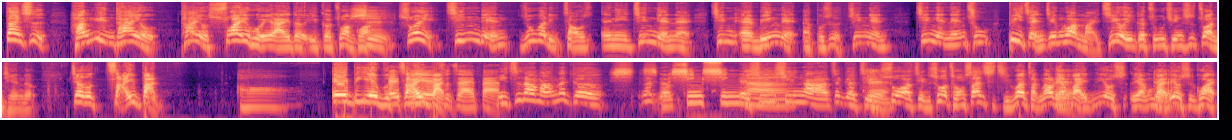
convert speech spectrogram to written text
但是航运它有它有摔回来的一个状况。是，所以今年如果你早呃你今年呢，今呃明年呃不是今年今年年初闭着眼睛乱买，只有一个族群是赚钱的，叫做窄板。哦。A B F 窄版，你知道吗？那个那个星星啊，星星啊，这个锦硕啊，锦硕从三十几块涨到两百六十两百六十块，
